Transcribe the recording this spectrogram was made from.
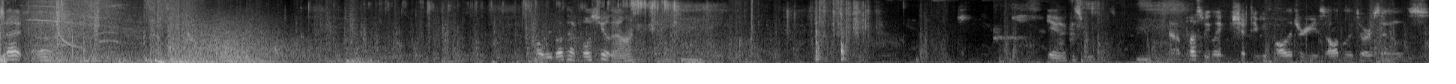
Shut up. Oh, we both have full shield, Alan. Yeah, because uh, plus we landed shifty with all the trees, all the loot to ourselves.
